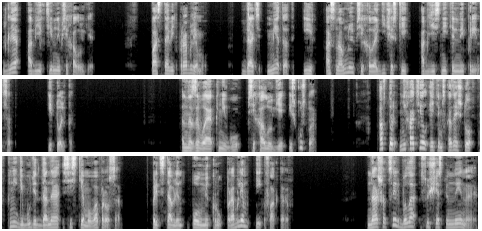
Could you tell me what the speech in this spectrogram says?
для объективной психологии. Поставить проблему, дать метод и основной психологический объяснительный принцип. И только. Называя книгу «Психология искусства», автор не хотел этим сказать, что в книге будет дана система вопроса, представлен полный круг проблем и факторов. Наша цель была существенно иная.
